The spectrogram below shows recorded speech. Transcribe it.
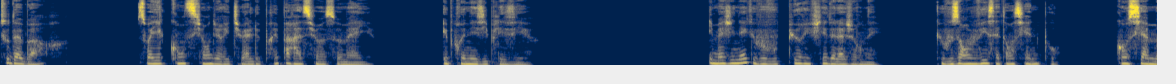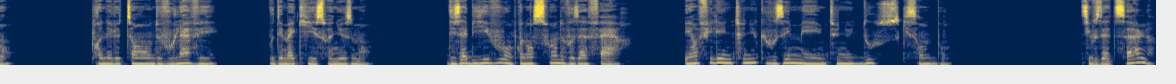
Tout d'abord, soyez conscient du rituel de préparation au sommeil et prenez-y plaisir. Imaginez que vous vous purifiez de la journée, que vous enlevez cette ancienne peau. Consciemment, prenez le temps de vous laver, vous démaquiller soigneusement. Déshabillez-vous en prenant soin de vos affaires et enfilez une tenue que vous aimez, une tenue douce qui sente bon. Si vous êtes seul,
